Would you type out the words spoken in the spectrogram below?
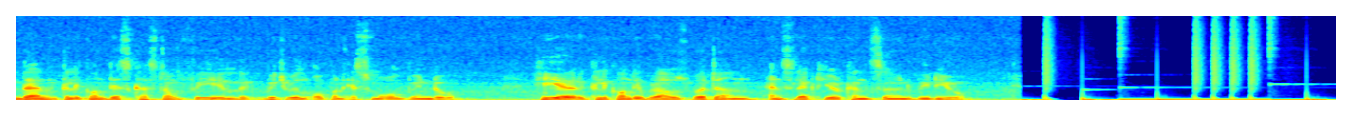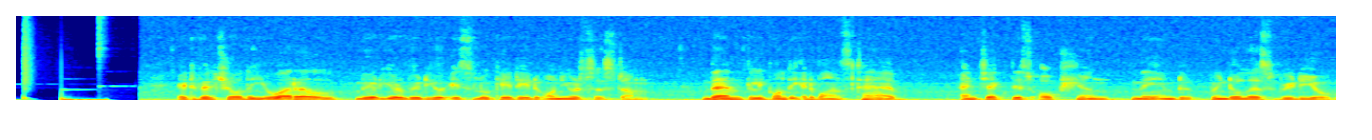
Then click on this custom field which will open a small window. Here click on the browse button and select your concerned video. It will show the URL where your video is located on your system. Then click on the Advanced tab and check this option named Windowless Video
